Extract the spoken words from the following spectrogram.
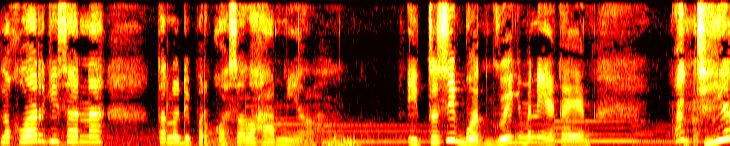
Lo keluar di sana. Ntar lo diperkosa lo hamil. Itu sih buat gue gimana ya kayak yang anjir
